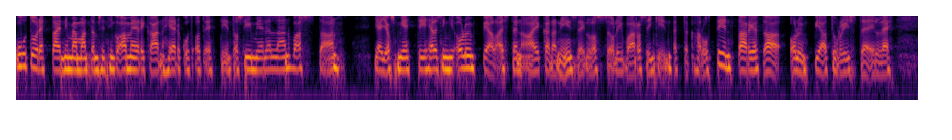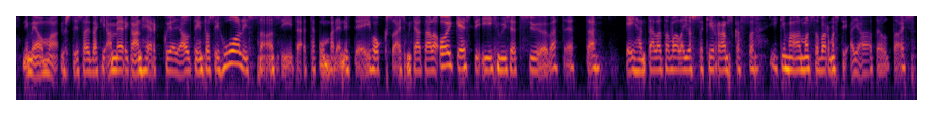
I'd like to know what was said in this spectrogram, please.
uutuudet tai nimenomaan tämmöiset niin Amerikan herkut otettiin tosi mielellään vastaan. Ja jos miettii Helsingin olympialaisten aikana, niin silloin se oli varsinkin, että haluttiin tarjota olympiaturisteille nimenomaan just jotakin Amerikan herkkuja ja oltiin tosi huolissaan siitä, että kumpa ne nyt ei hoksaisi, mitä täällä oikeasti ihmiset syövät. Että eihän tällä tavalla jossakin Ranskassa ikimaailmassa varmasti ajateltaisi.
